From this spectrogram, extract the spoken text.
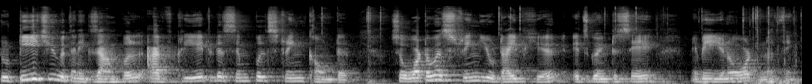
To teach you with an example I've created a simple string counter. So whatever string you type here it's going to say maybe you know what nothing.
